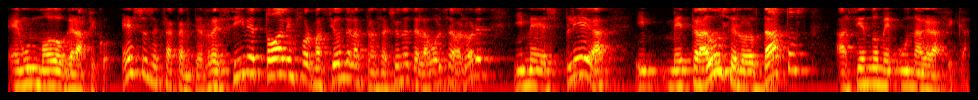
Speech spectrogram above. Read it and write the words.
en un modo gráfico. Eso es exactamente. Recibe toda la información de las transacciones de la bolsa de valores y me despliega y me traduce los datos haciéndome una gráfica.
